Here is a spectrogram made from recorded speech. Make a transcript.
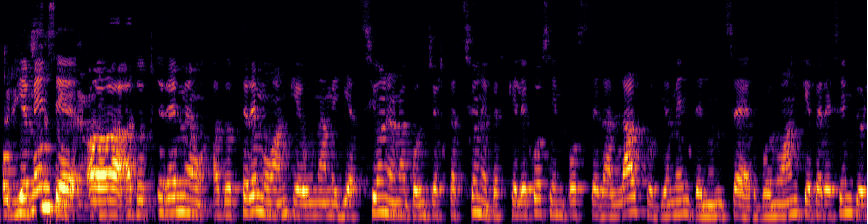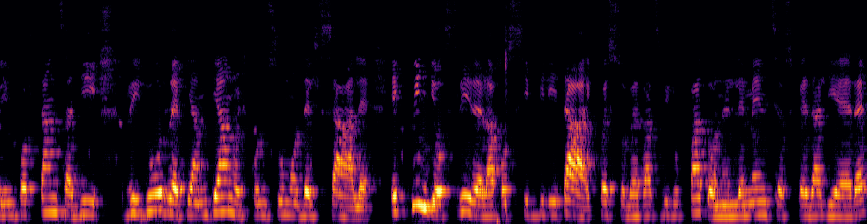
Ovviamente, uh, adotteremo, adotteremo, anche una mediazione, una concertazione perché le cose imposte dall'alto ovviamente non servono, anche per esempio l'importanza di ridurre pian piano il consumo del sale e quindi offrire la possibilità, e questo verrà sviluppato nelle mense ospedaliere,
